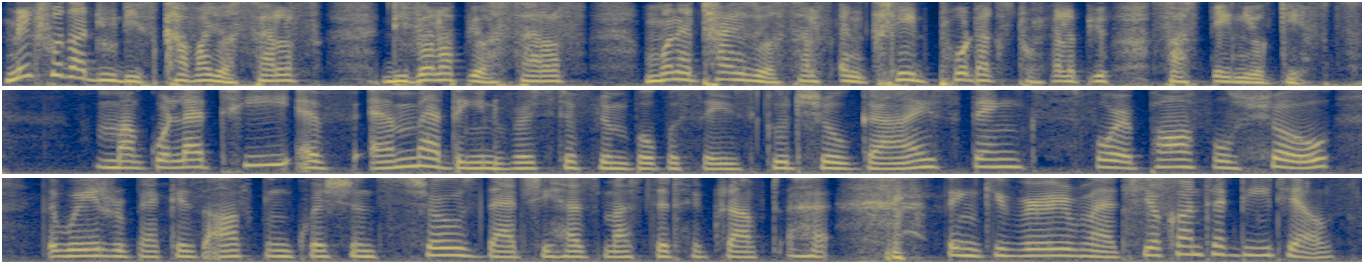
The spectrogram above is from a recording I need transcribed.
make sure that you discover yourself, develop yourself, monetize yourself, and create products to help you sustain your gifts. Magolati FM at the University of Limpopo says, Good show, guys. Thanks for a powerful show. The way Rebecca is asking questions shows that she has mastered her craft. Thank you very much. Your contact details.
